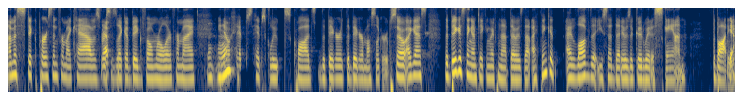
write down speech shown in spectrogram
I'm a stick person for my calves versus yep. like a big foam roller for my, mm-hmm. you know, hips, hips, glutes, quads, the bigger, the bigger muscle groups. So I guess the biggest thing I'm taking away from that though is that I think it, I loved that you said that it was a good way to scan the body. Yeah.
